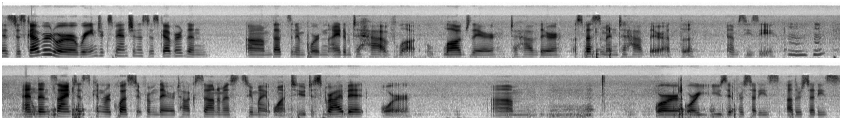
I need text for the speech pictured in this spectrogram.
is discovered or a range expansion is discovered then um, that's an important item to have lo logged there to have there a specimen to have there at the MCZ Mm-hmm. and then scientists can request it from there, taxonomists who might want to describe it or um, or or use it for studies, other studies.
